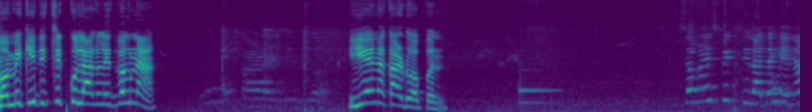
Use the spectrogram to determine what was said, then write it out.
मम्मी किती चिक्कू लागलेत बघ ना. ये ना काढू आपण. सगळेच पिकतील आता हे ना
